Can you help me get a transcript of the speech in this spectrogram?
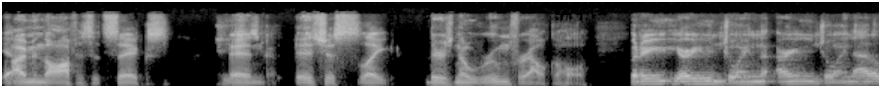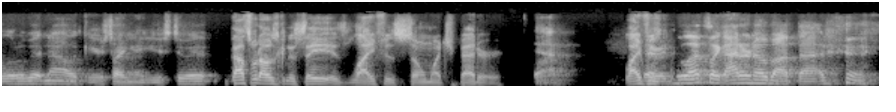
Yeah. I'm in the office at six, Jesus and it's just like there's no room for alcohol. But are you are you enjoying that? Are you enjoying that a little bit now? Like you're starting to get used to it. That's what I was gonna say. Is life is so much better. Yeah. Life is. Well, that's like I don't know about that.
